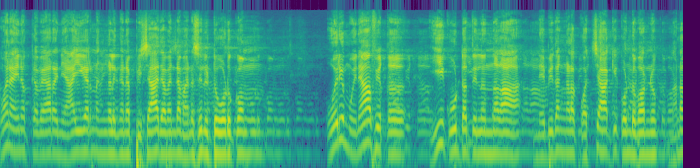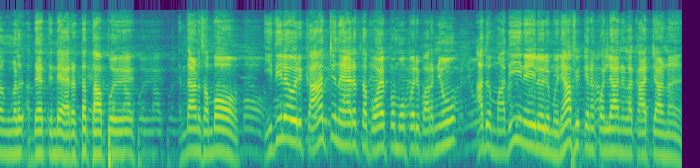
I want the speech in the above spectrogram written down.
ഓൻ അതിനൊക്കെ വേറെ ന്യായീകരണങ്ങൾ ഇങ്ങനെ പിശാജ് അവന്റെ മനസ്സിലിട്ട് കൊടുക്കും. ഒരു മുനാഫിക്ക് ഈ കൂട്ടത്തിൽ നിന്നതാ നബിതങ്ങളെ കൊച്ചാക്കി കൊണ്ട് പറഞ്ഞു. നിങ്ങൾ അദ്ദേഹത്തിന്റെ ഇരട്ടത്താപ്പ്? എന്താണ് സംഭവം? ഇതിലെ ഒരു കാറ്റ് നേരത്തെ പോയപ്പോ മൂപ്പര് പറഞ്ഞു അത് മദീനയിൽ ഒരു മുനാഫിക്കിനെ കൊല്ലാനുള്ള കാറ്റാണ്.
